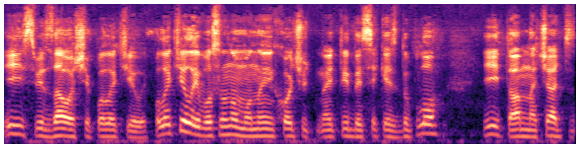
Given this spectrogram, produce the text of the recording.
І світ за очі полетіли. Полетіли, і в основному вони хочуть знайти десь якесь дупло і там почати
